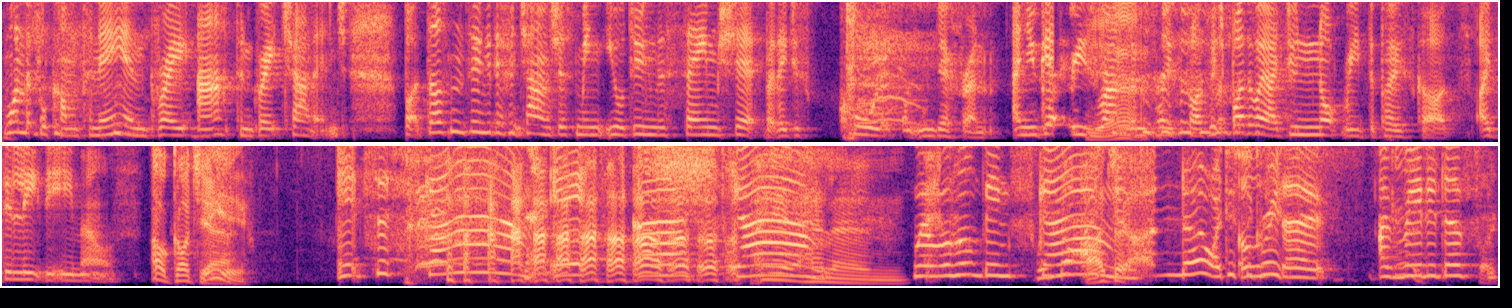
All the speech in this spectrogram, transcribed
wonderful company and great app and great challenge. But doesn't doing a different challenge just mean you're doing the same shit, but they just call it something different, and you get these Yeah. random postcards. Which, by the way, I do not read the postcards. I delete the emails. oh god Do yeah you? It's a scam. it's a scam. Helen We're all being I scammed. don't- Uh, no I disagree Also, I really love. Sorry.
